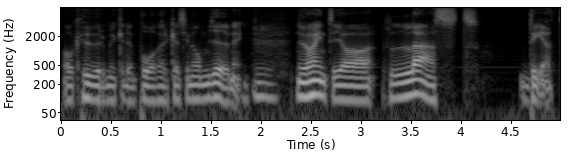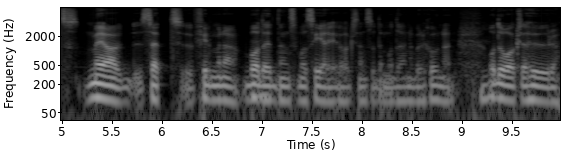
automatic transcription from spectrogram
och hur mycket den påverkar sin omgivning. Nu har inte jag läst det, men jag har sett filmerna, både Mm. den som var serie och sen så den moderna versionen. Mm. Och då också hur,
